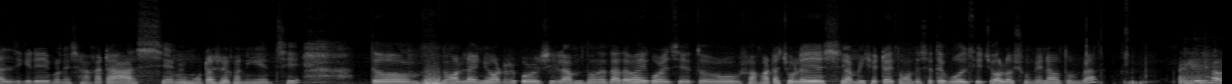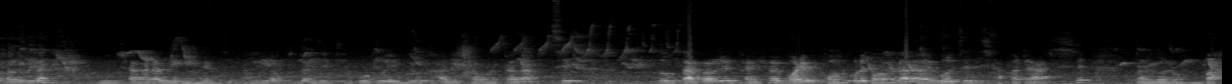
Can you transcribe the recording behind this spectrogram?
আজকেরই মানে শাখাটা আসছে, আমি মোটা শাখা নিয়েছি। তো অনলাইনে অর্ডার করেছিলাম, তোমাদের দাদাভাই করেছে, তো শাখাটা চলে এসছে, আমি সেটাই তোমাদের সাথে বলছি, চলো শুনে নাও তোমরা। আজকে সকালবেলা শাখাটা ভেঙে গেছে। আমি ভাবছিলাম যে কী করব এইগুলো খালি কেমন একটা লাগছে। তো তারপরে খালি সময় পরে ফোন করে তোমাদের দাদাভাই বলছে যে শাখাটা আসছে। তারপরে বাহ,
